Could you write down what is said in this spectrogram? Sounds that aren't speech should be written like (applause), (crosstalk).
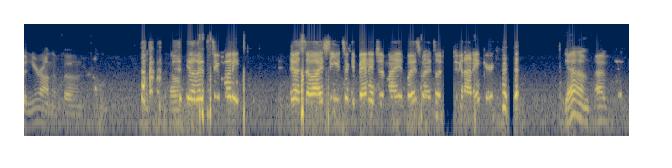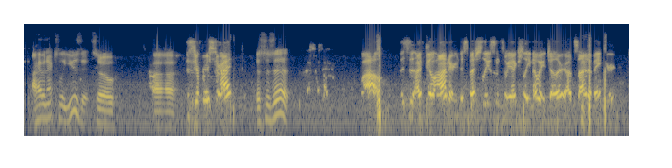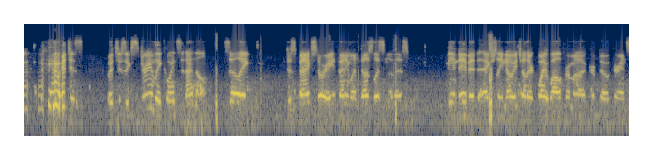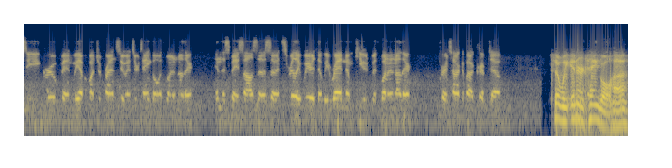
and you're on the phone. Oh. (laughs) yeah, that's too funny. Yeah, so I see you took advantage of my advice when I told you to get on Anchor. (laughs) yeah, um, I, I haven't actually used it, so. Uh, this is your first try. This is it. Wow, this is. I feel honored, especially since we actually know each other outside of Anchor, (laughs) which is, which is extremely coincidental. So, like, just backstory. If anyone does listen to this, me and David actually know each other quite well from a cryptocurrency group, and we have a bunch of friends who intertangle with one another in the space also. So it's really weird that we random queued with one another for a talk about crypto. So we intertangle, huh?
